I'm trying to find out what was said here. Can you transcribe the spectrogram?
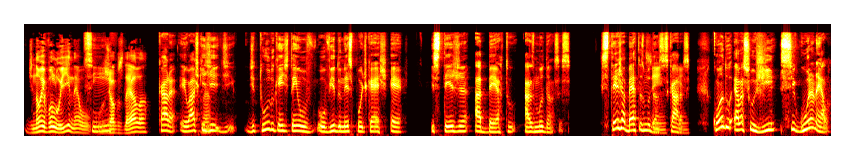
de não evoluir, né? o- os jogos dela. Cara, eu acho que Né? de, de, de tudo que a gente tem ouv- ouvido nesse podcast é esteja aberto às mudanças. Esteja aberto às mudanças, Sim, caras. sim. Quando ela surgir, segura nela.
